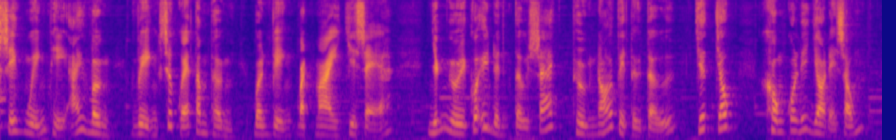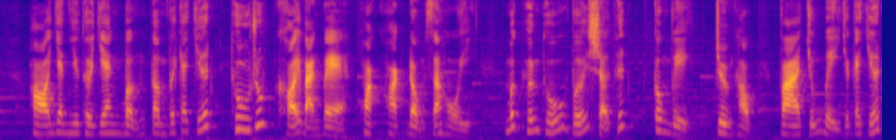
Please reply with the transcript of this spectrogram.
sĩ Nguyễn Thị Ái Vân, Viện Sức khỏe Tâm thần, Bệnh viện Bạch Mai chia sẻ, những người có ý định tự sát thường nói về tự tử, chết chóc, không có lý do để sống. Họ dành nhiều thời gian bận tâm với cái chết, thu rút khỏi bạn bè hoặc hoạt động xã hội, mất hứng thú với sở thích, công việc, trường học và chuẩn bị cho cái chết.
